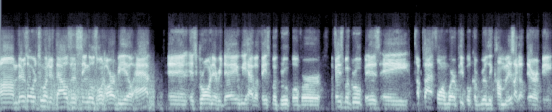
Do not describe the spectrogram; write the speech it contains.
Um, there's over 200,000 singles on RBL app, and it's growing every day. We have a Facebook group over. The Facebook group is a a platform where people can really come. It's like a therapy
